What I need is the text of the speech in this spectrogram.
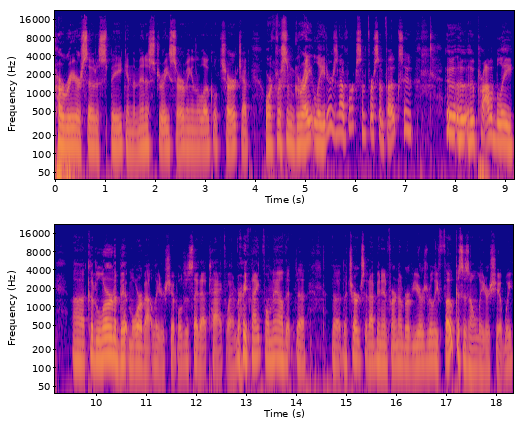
career, so to speak, in the ministry, serving in the local church, I've worked for some great leaders, and I've worked some for some folks who who who, who probably uh, could learn a bit more about leadership. We'll just say that tactfully. I'm very thankful now that. Uh, the, the church that I've been in for a number of years really focuses on leadership. We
